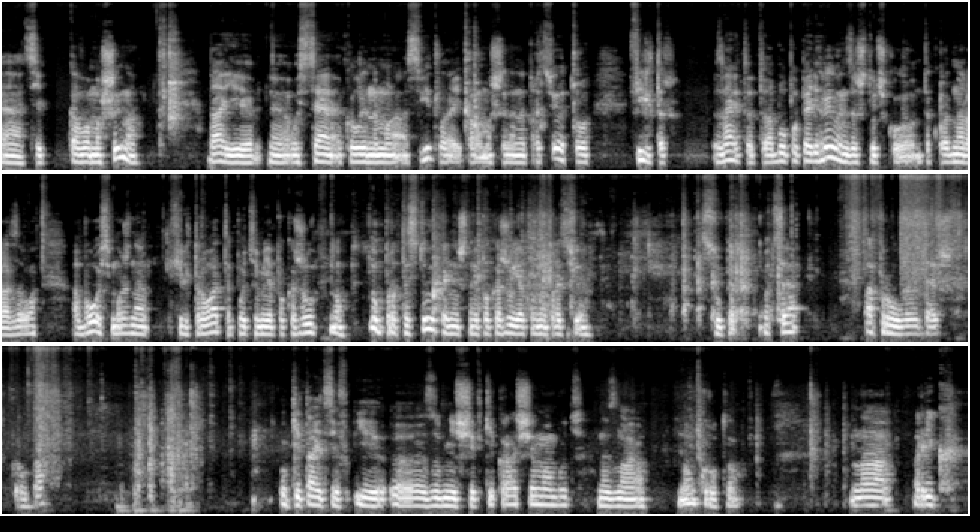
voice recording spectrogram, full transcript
е, цікава машина. Да, і е, ось це, коли нема світла і кава машина не працює, то фільтр. Знаєте, то або по 5 гривень за штучку таку одноразово, або ось можна фільтрувати. Потім я покажу. Ну, ну протестую, звісно, і покажу, як воно працює. Супер. Оце апруваю теж круто. У китайців і е, зубні щітки краще, мабуть, не знаю. Ну, круто. На рік,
